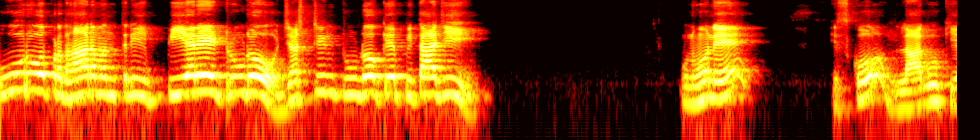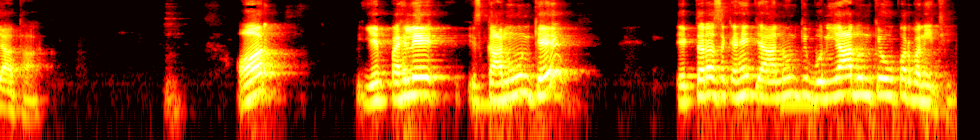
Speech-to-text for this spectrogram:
पूर्व प्रधानमंत्री पियरे ट्रूडो, जस्टिन ट्रूडो के पिताजी, उन्होंने इसको लागू किया था। और ये पहले इस कानून के, एक तरह से कहें कि कानून की बुनियाद उनके ऊपर बनी थी,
